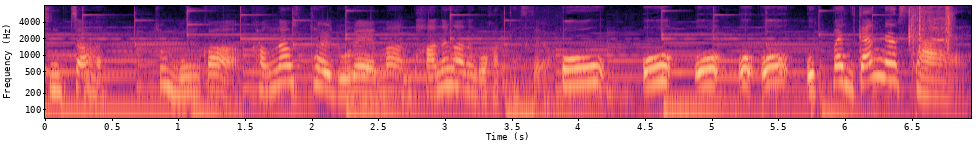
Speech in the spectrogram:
진짜 좀 뭔가 강남스타일 노래에만 반응하는 것 같았어요. 오, 오, 오, 오, 오, 오빤 강남스타일.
